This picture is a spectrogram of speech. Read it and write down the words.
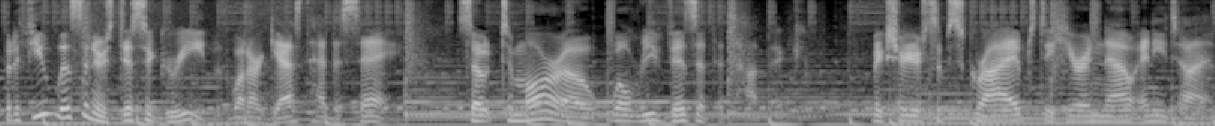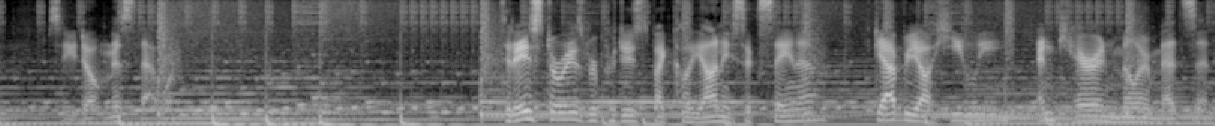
But a few listeners disagreed with what our guest had to say. So tomorrow, we'll revisit the topic. Make sure you're subscribed to Here and Now anytime so you don't miss that one. Today's stories were produced by Kalyani Saxena, Gabrielle Healy, and Karyn Miller Medzon.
